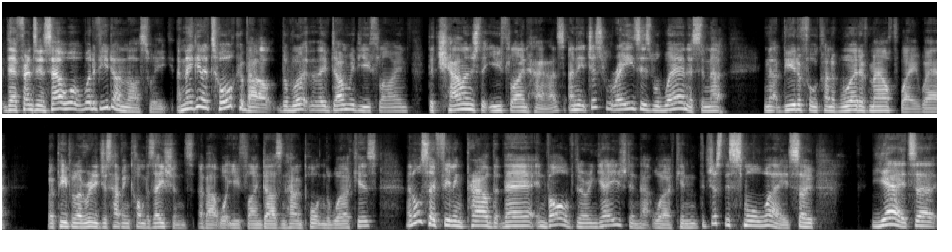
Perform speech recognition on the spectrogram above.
their friends are going to say, "Oh, what, what have you done last week?" And they're going to talk about the work that they've done with Youthline, the challenge that Youthline has, and it just raises awareness in that in that beautiful kind of word of mouth way where where people are really just having conversations about what Youthline does and how important the work is, and also feeling proud that they're involved or engaged in that work in just this small way. So, yeah, it's a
